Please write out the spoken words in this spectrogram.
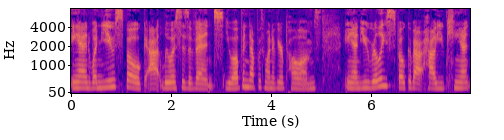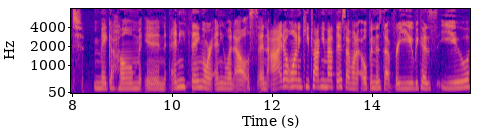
And when you spoke at Lewis's event, you opened up with one of your poems and you really spoke about how you can't make a home in anything or anyone else. And I don't want to keep talking about this. I want to open this up for you because you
